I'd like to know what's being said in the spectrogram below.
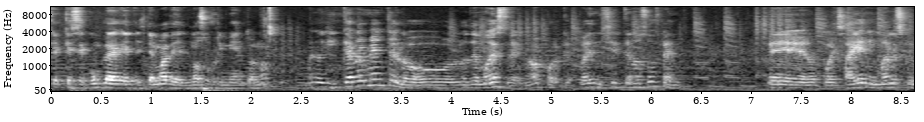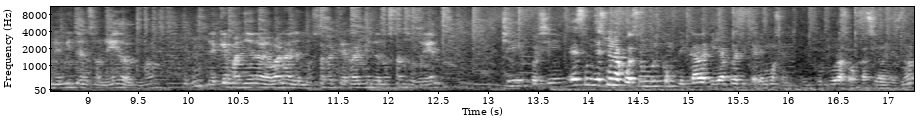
que, que, se cumpla el, el, tema del no sufrimiento, ¿no? Bueno, y que realmente lo, lo demuestre, ¿no? Porque pueden decir que no sufren, pero pues hay animales que no emiten sonidos, ¿no? Uh -huh. ¿De qué manera me van a demostrar que realmente no están sufriendo? Sí, pues sí. Es, un, es una cuestión muy complicada que ya platicaremos en, en futuras ocasiones, ¿no?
